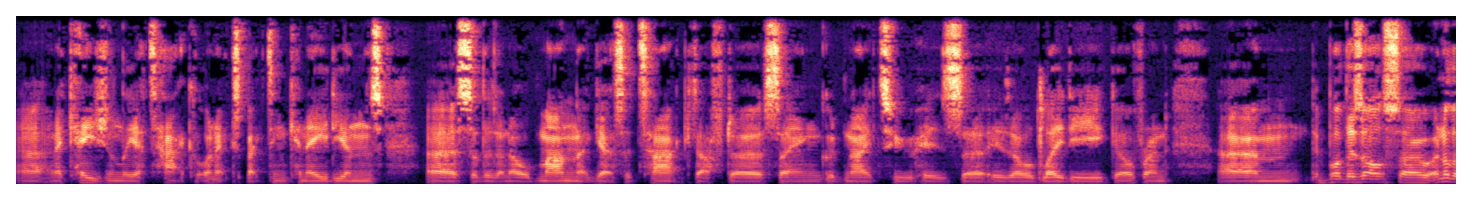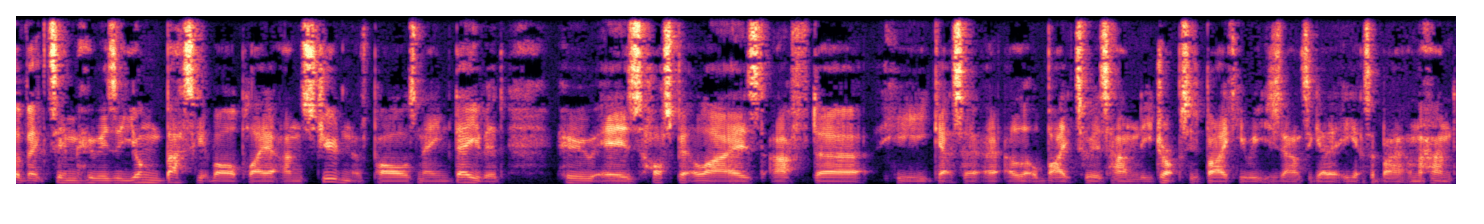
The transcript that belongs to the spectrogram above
uh, and occasionally attack unexpecting Canadians. Uh, so there's an old man that gets attacked after saying goodnight to his uh, his old lady girlfriend. Um, but there's also another victim who is a young basketball player and student of Paul's named David, who is hospitalized after he gets a, a, little bite to his hand. He drops his bike, he reaches down to get it, he gets a bite on the hand.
